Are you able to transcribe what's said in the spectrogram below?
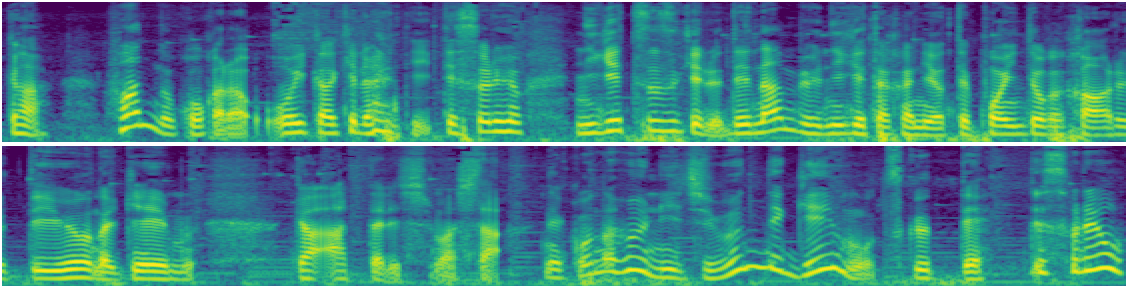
がファンの子から追いかけられていてそれを逃げ続ける。で何秒逃げたかによってポイントが変わるっていうようなゲーム。があったりしました、ね、こんな風に自分でゲームを作ってでそれを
